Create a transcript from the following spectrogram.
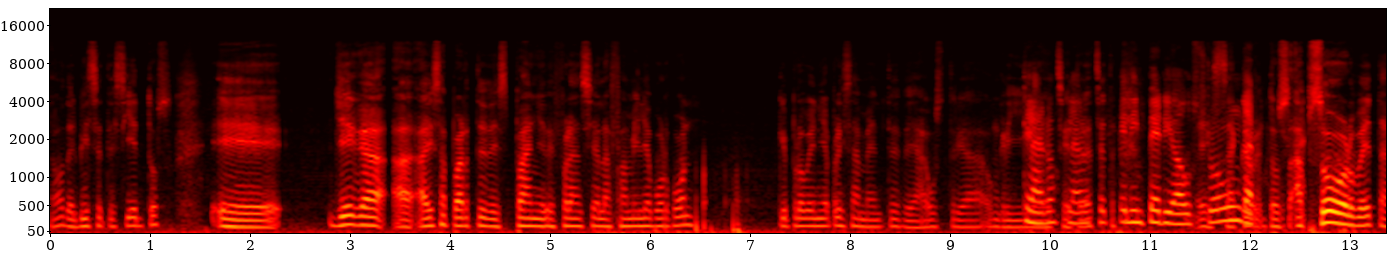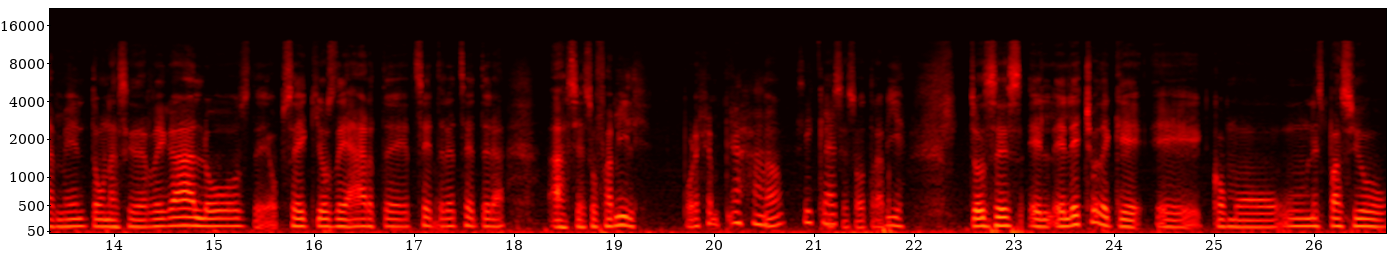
¿no? del 1700, eh, llega a, esa parte de España y de Francia la familia Borbón que provenía precisamente de Austria, Hungría, etcétera, etcétera. El imperio austrohúngaro. Entonces absorbe también toda una serie de regalos, de obsequios, de arte, etcétera, etcétera, hacia su familia, por ejemplo. ¿no? Sí, claro. Esa es otra vía. Entonces, el, el hecho de que eh, como un espacio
